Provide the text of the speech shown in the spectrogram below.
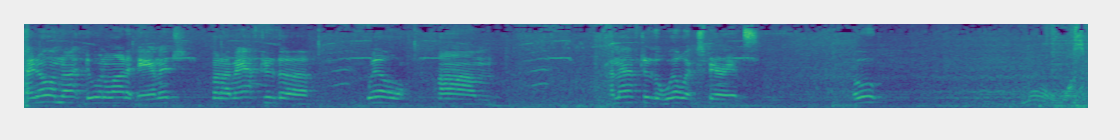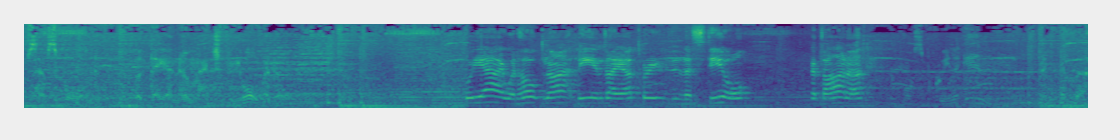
I know I'm not doing a lot of damage, but I'm after the will, um, I'm after the will experience. Oh, More wasps have spawned, but they are no match for your weapon. Well, yeah, I would hope not, being I upgraded to the steel katana. Wasp queen again. Remember,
